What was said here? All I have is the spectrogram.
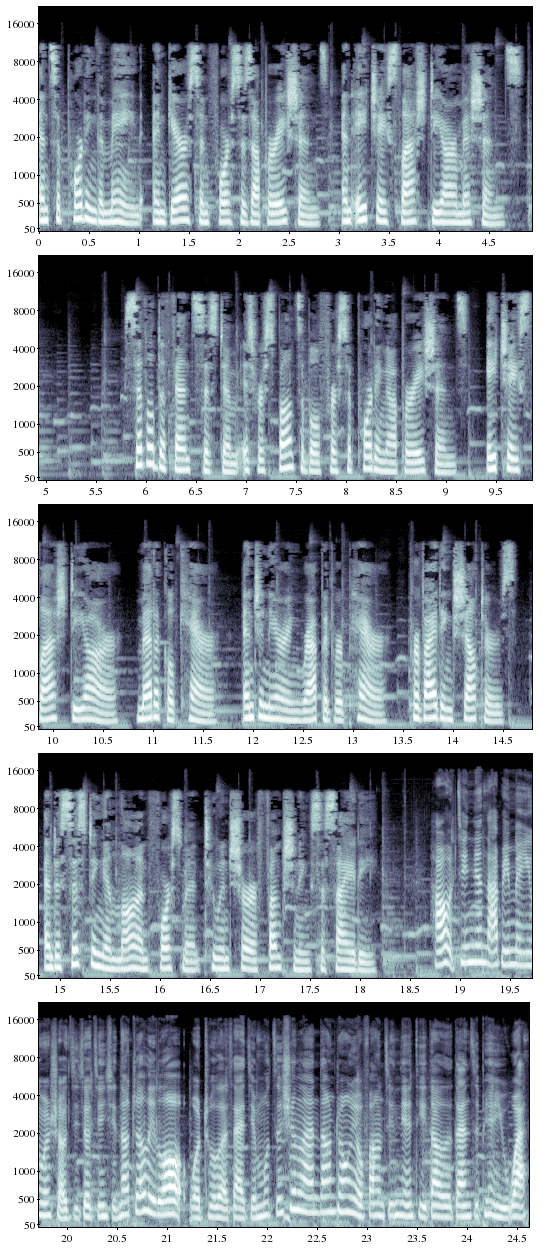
and supporting the main and garrison forces operations and HA/DR missions. Civil defense system is responsible for supporting operations, HA/DR, medical care, engineering rapid repair, providing shelters, and assisting in law enforcement to ensure a functioning society. 好，今天的阿斌妹英文手机就进行到这里喽。我除了在节目资讯栏当中有放今天提到的单字片以外，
